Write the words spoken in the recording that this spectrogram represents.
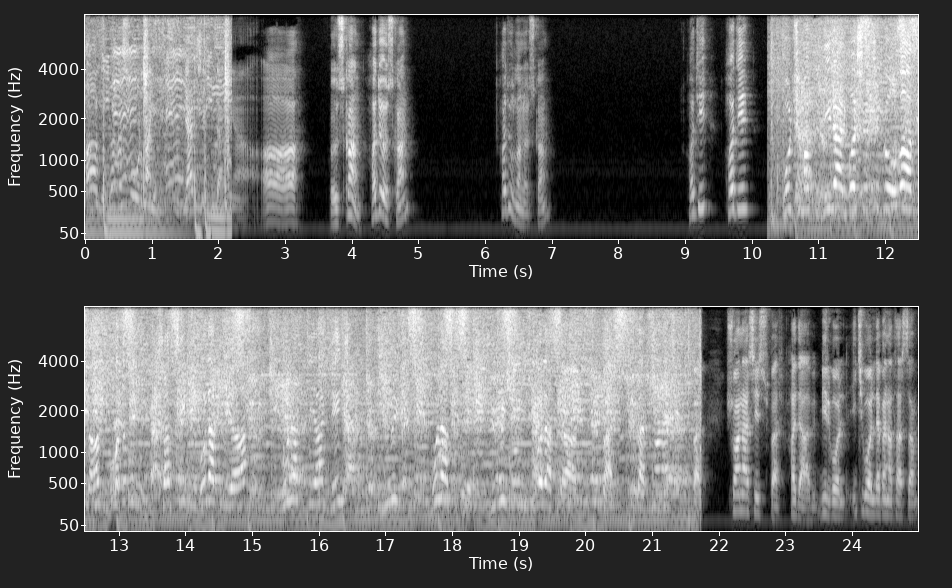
Abi bu nasıl oradan geçiyor gerçekten ya. Aa. Özkan. Hadi Özkan. Hadi ulan Özkan. Hadi. Hadi. Gol kim attı? Bilal başarıcı gol attı. Abi bu adamın şahsiyeti gol attı ya. Gol attı ya. Genç. Gümüş. Gol attı. Gümüş oyuncu gol attı abi. Süper. Süper. Şu an her şey süper. Şu an her şey süper. Hadi abi. Bir gol. iki gol de ben atarsam.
